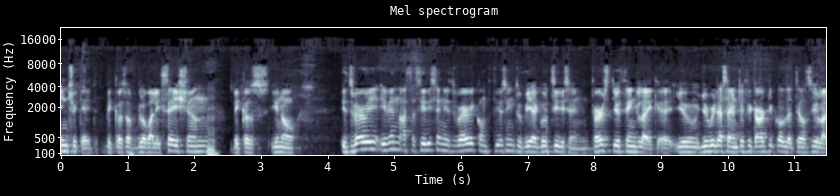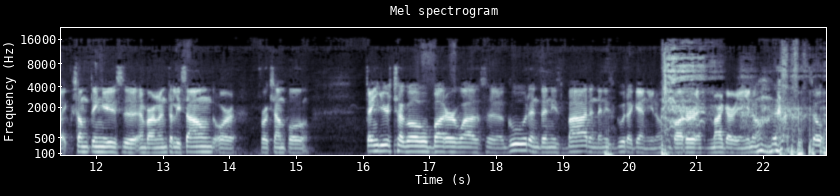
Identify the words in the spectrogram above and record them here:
intricate because of globalization. Mm. Because you know it's very even as a citizen it's very confusing to be a good citizen first you think like uh, you you read a scientific article that tells you like something is uh, environmentally sound or for example, 10 years ago, butter was uh, good and then it's bad and then it's good again, you know, butter and margarine, you know. so,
